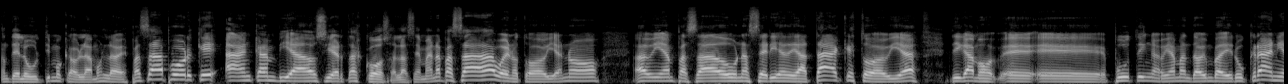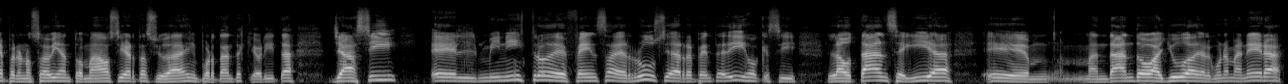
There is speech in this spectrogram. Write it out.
de lo último que hablamos la vez pasada, porque han cambiado ciertas cosas. La semana pasada, bueno, todavía no habían pasado una serie de ataques, todavía, digamos, eh, eh, Putin había mandado invadir Ucrania, pero no se habían tomado ciertas ciudades importantes que ahorita ya sí. El ministro de Defensa de Rusia de repente dijo que si la OTAN seguía eh, mandando ayuda de alguna manera,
